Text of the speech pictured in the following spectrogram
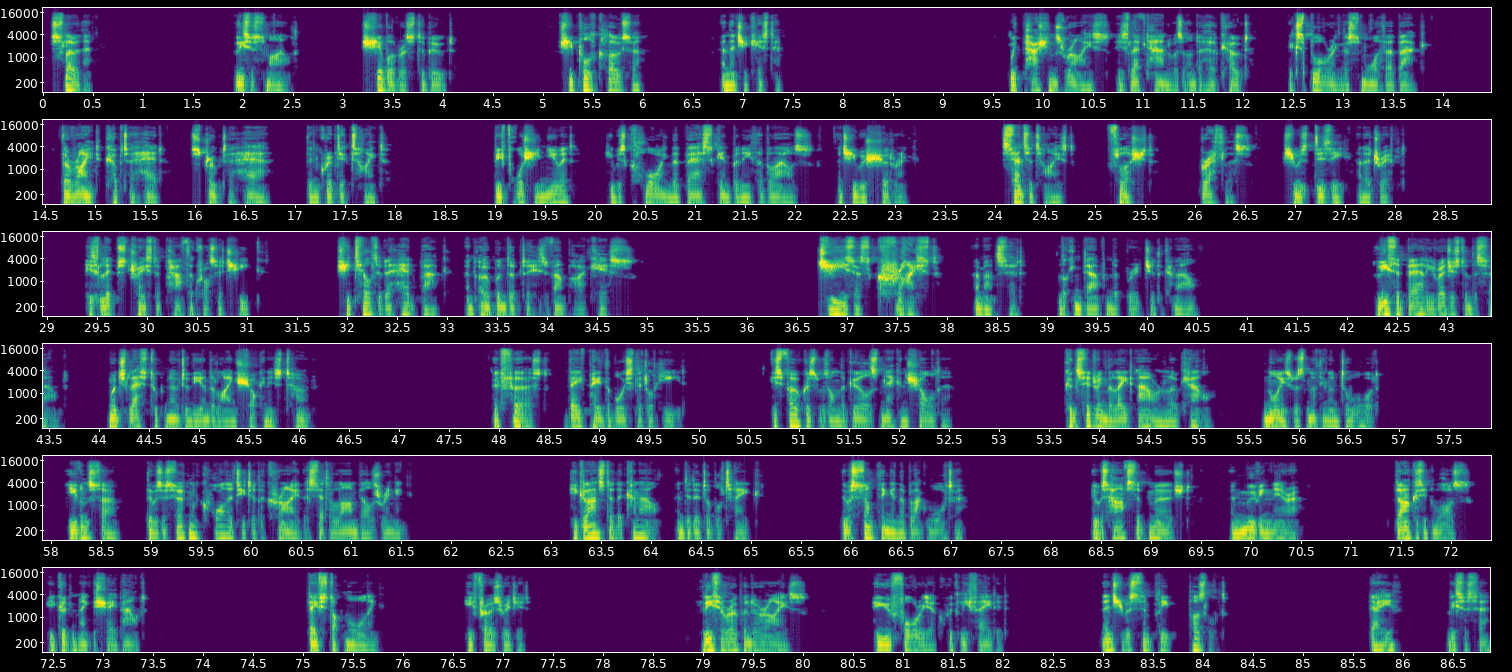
Slow then. Lisa smiled, chivalrous to boot. She pulled closer, and then she kissed him. With passion's rise, his left hand was under her coat, exploring the small of her back. The right cupped her head, stroked her hair, then gripped it tight. Before she knew it, he was clawing the bare skin beneath her blouse, and she was shuddering. Sensitized, flushed, breathless, she was dizzy and adrift. His lips traced a path across her cheek. She tilted her head back and opened up to his vampire kiss. Jesus Christ, a man said, looking down from the bridge of the canal. Lisa barely registered the sound, much less took note of the underlying shock in his tone. At first, Dave paid the voice little heed. His focus was on the girl's neck and shoulder. Considering the late hour and locale, noise was nothing untoward. Even so, there was a certain quality to the cry that set alarm bells ringing. He glanced at the canal and did a double take. There was something in the black water. It was half submerged and moving nearer. Dark as it was, he couldn't make the shape out. Dave stopped mauling. He froze rigid. Lisa opened her eyes. Her euphoria quickly faded. Then she was simply puzzled. Dave? Lisa said.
